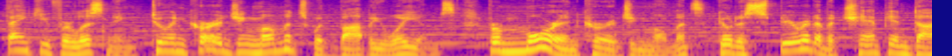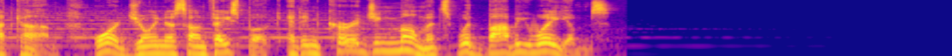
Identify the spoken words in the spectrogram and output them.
Thank you for listening to Encouraging Moments with Bobby Williams. For more encouraging moments, go to spiritofachampion.com or join us on Facebook at Encouraging Moments with Bobby Williams.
